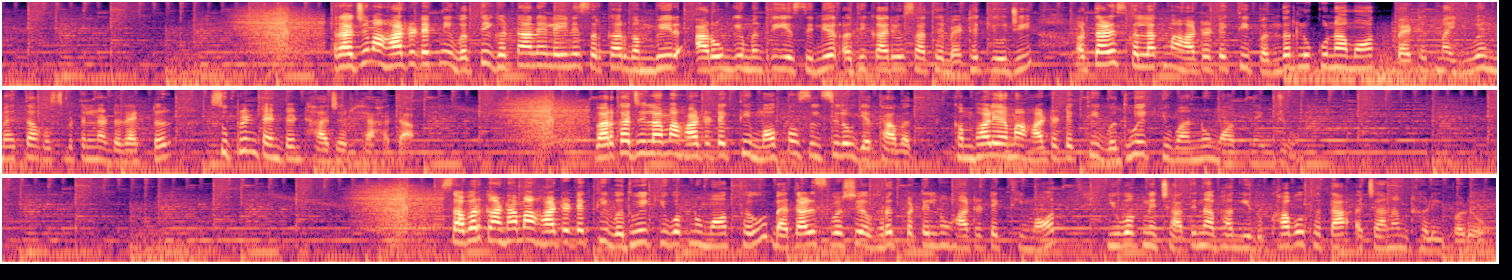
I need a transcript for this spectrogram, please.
રાજ્યમાં હાર્ટ એટેકની વધતી ઘટનાને લઈને સરકાર ગંભીર આરોગ્ય મંત્રીએ સિનિયર અધિકારીઓ સાથે બેઠક યોજી. અડતાલીસ કલાકમાં હાર્ટ એટેકથી પંદર લોકોના મોત. બેઠકમાં યુએન મહેતા હોસ્પિટલના ડાયરેક્ટર સુપ્રિન્ટેન્ડન્ટ હાજર રહ્યા હતા. દ્વારકા જિલ્લામાં હાર્ટ એટેકથી મોતનો સિલસિલો યથાવત. ખંભાળિયામાં હાર્ટ એટેકથી વધુ એક યુવાનનું મોત નીપજ્યું. સાબરકાંઠામાં હાર્ટ એટેકથી વધુ એક યુવકનું મોત થયું. બેતાળીસ વર્ષીય ભરત પટેલનું હાર્ટ એટેકથી મોત. યુવકને છાતીના ભાગે દુખાવો થતા અચાનક ઢળી પડ્યો.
